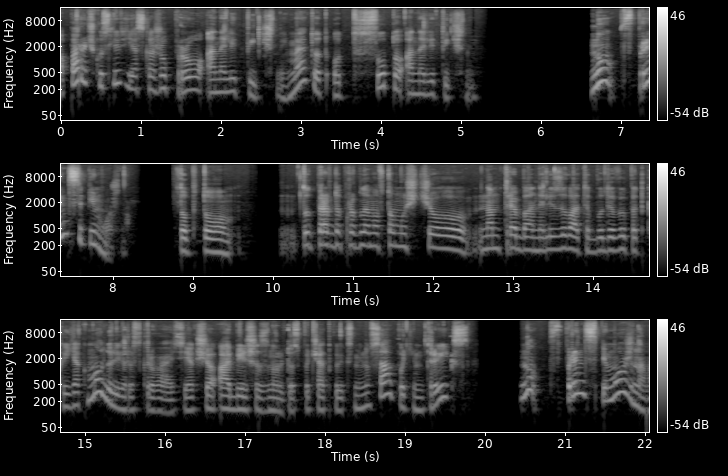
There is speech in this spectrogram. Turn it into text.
А парочку слів я скажу про аналітичний метод, от суто аналітичний. Ну, в принципі, можна. Тобто, Тут, правда, проблема в тому, що нам треба аналізувати буде випадки, як модулі розкриваються. Якщо А більше за 0, то спочатку x мінус А, потім 3х. Ну, в принципі, можна.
